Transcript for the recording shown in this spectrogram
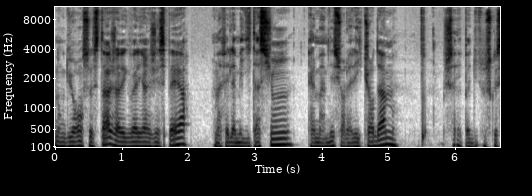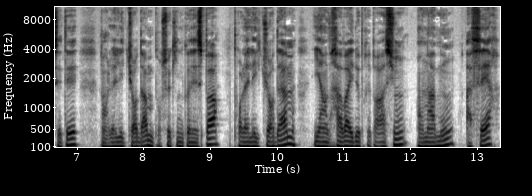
Donc durant ce stage avec Valérie J'espère, on a fait de la méditation, elle m'a amené sur la lecture d'âme. Je savais pas du tout ce que c'était. Dans la lecture d'âme, pour ceux qui ne connaissent pas, pour la lecture d'âme, il y a un travail de préparation en amont à faire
